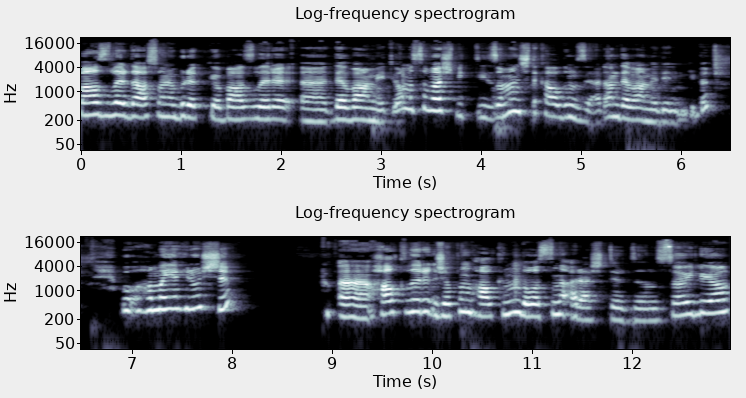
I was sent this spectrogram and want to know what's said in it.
Bazıları daha sonra bırakıyor, bazıları e, devam ediyor ama savaş bittiği zaman işte kaldığımız yerden devam edelim gibi. Bu Hamaya Hiroshi e, halkların, Japon halkının doğasını araştırdığını söylüyor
